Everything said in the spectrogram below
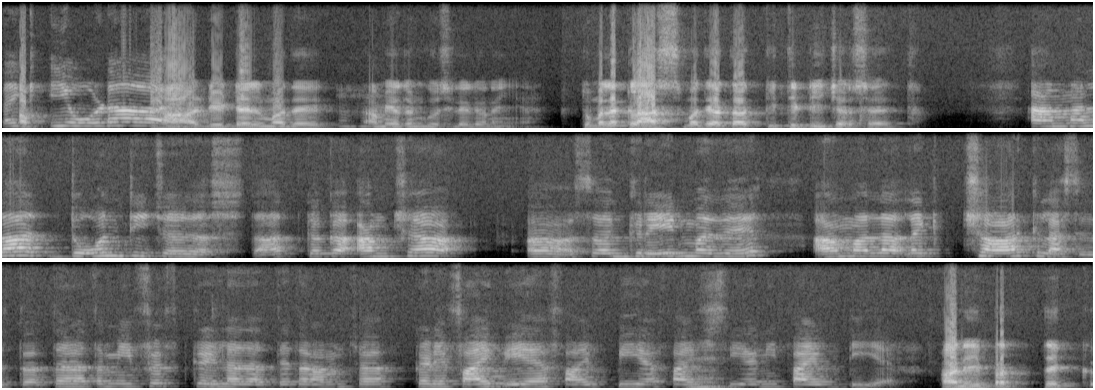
लाईक एवढं हा डिटेल मध्ये आम्ही अजून घुसलेलो नाहीये. तुम्हाला क्लासमध्ये आता किती टीचर्स आहेत? आम्हाला दोन टीचर असतात. का का आमच्या अ, असं ग्रेडमध्ये आम्हाला लाईक चार क्लासेस येतात. तर आता मी फिफ्थ ग्रेडला जाते तर आमच्याकडे फाईव्ह ए आहे फाईव्ह बी आहे फाईव्ह सी आणि फाईव्ह डी आहे. आणि प्रत्येक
